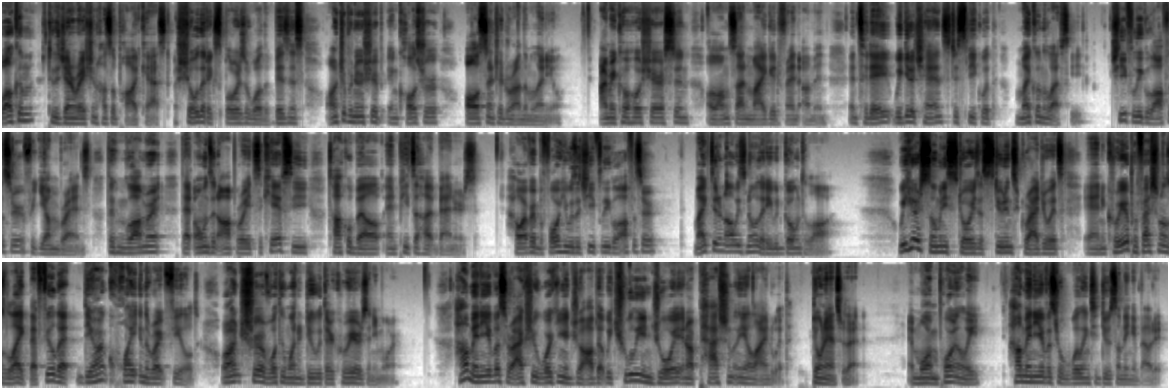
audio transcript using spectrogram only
Welcome to the Generation Hustle podcast, a show that explores the world of business, entrepreneurship, and culture, all centered around the millennial. I'm your co-host Sherriston, alongside my good friend Amin, and today we get a chance to speak with Michael Nilevsky, Chief Legal Officer for Yum Brands, the conglomerate that owns and operates the KFC, Taco Bell, and Pizza Hut banners. However, before he was a Chief Legal Officer, Mike didn't always know that he would go into law. We hear so many stories of students, graduates, and career professionals alike that feel that they aren't quite in the right field or aren't sure of what they want to do with their careers anymore. How many of us are actually working a job that we truly enjoy and are passionately aligned with? Don't answer that. And more importantly, how many of us are willing to do something about it?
